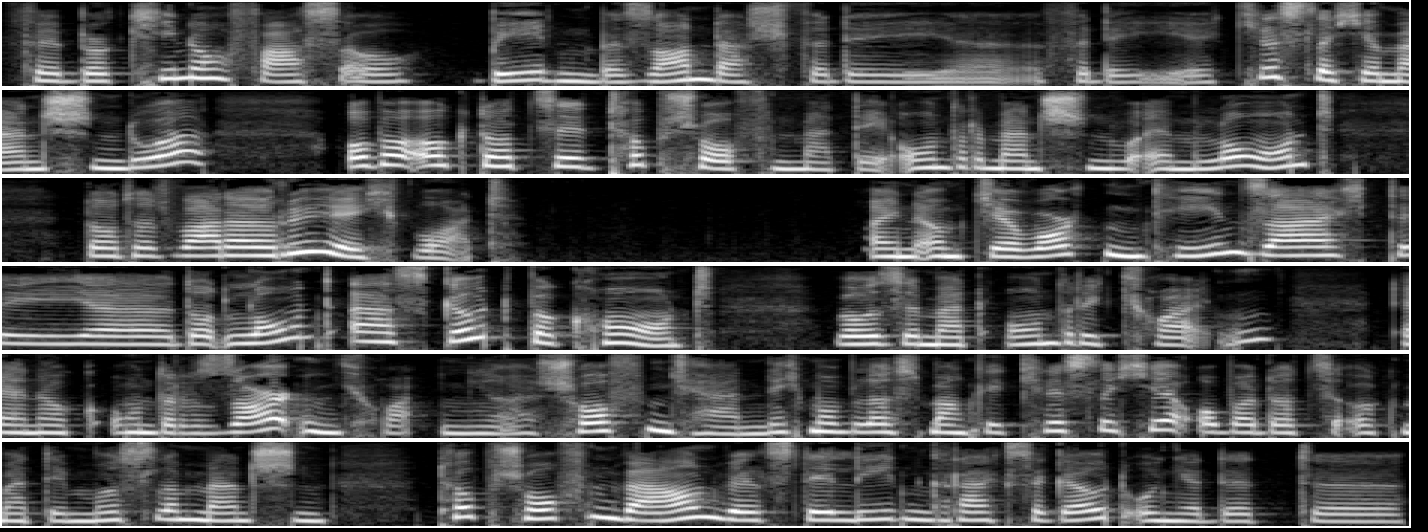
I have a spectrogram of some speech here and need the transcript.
für Burkina Faso beten besonders für die, uh, für die christliche Menschen dort, aber auch dort sie top schaffen mit den anderen Menschen im Land, dort war er ruhig wort. Ein um die Worten sagt, uh, dort Land ist gut bekannt, wo sie mit anderen Kirchen und auch andere Sorten Kirchen schaffen können. Nicht nur bloß manche christliche, aber dort sie auch mit den Muslimmenschen top schaffen wollen, weil sie die Lieden kriegen sie gut unter das, äh,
